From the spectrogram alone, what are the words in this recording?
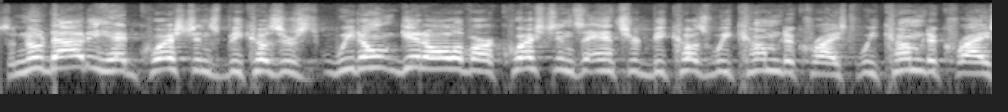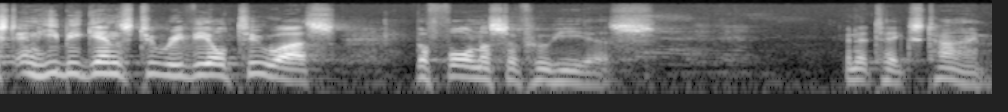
So, no doubt he had questions because we don't get all of our questions answered because we come to Christ. We come to Christ and he begins to reveal to us the fullness of who he is. And it takes time.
